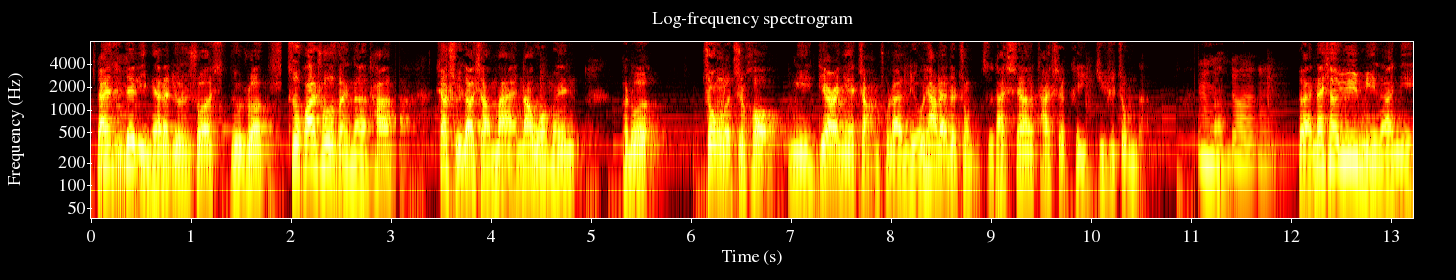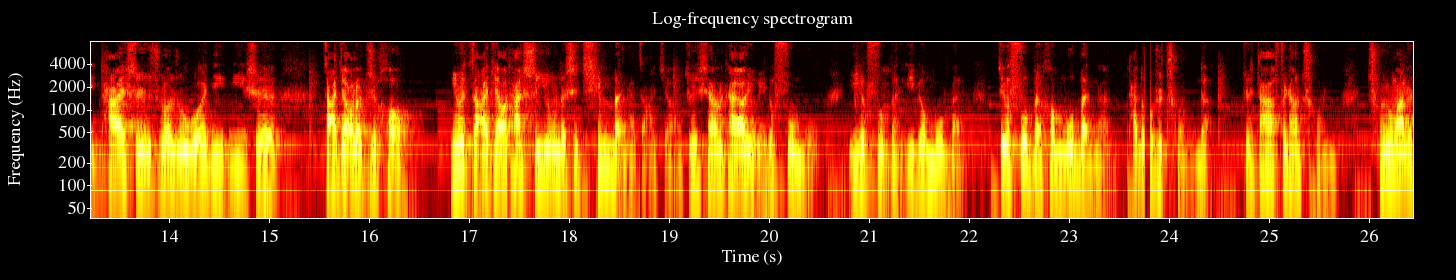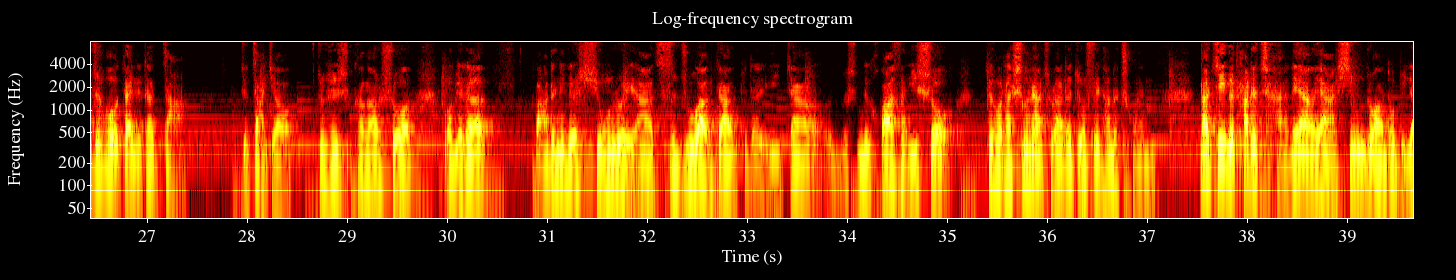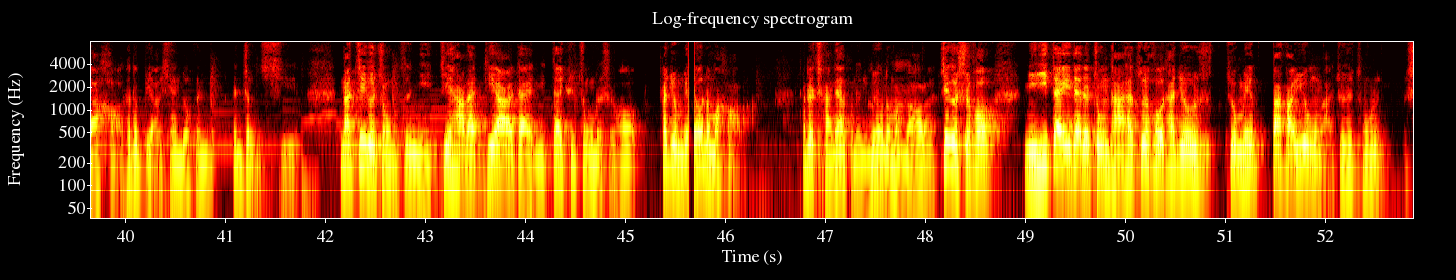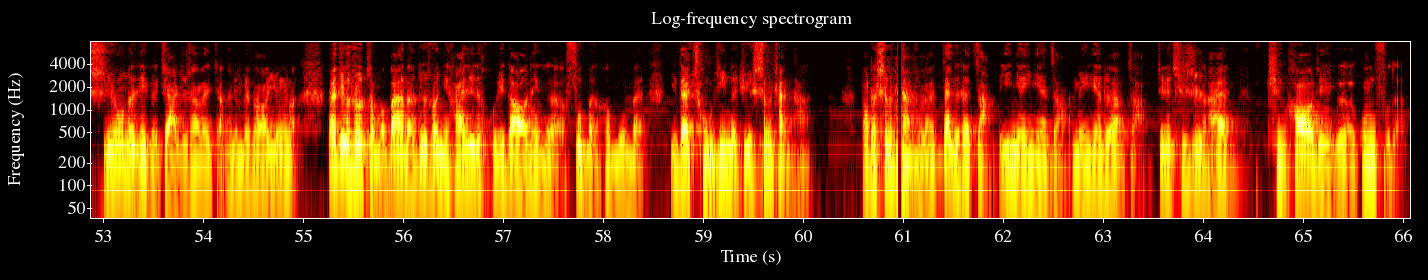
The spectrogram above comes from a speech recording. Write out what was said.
但是这里面呢，就是说，比如说自花授粉呢，它像水稻、小麦，那我们很多种了之后，你第二年长出来留下来的种子，它实际上它是可以继续种的。嗯，对，嗯，对，那像玉米呢？你它是说，如果你你是杂交了之后，因为杂交它是用的是亲本的杂交，就是相当于它要有一个父母、一个父本、一个母本。这个父本和母本呢，它都是纯的，就是它非常纯。纯完了之后再给它杂，就杂交，就是刚刚说我给它把的那个雄蕊啊、雌株啊这样给它一这样，是那个花粉一授，最后它生产出来的就非常的纯。那这个它的产量呀、性状都比较好，它的表现都很很整齐。那这个种子你接下来第二代你再去种的时候，它就没有那么好了，它的产量可能就没有那么高了。这个时候你一代一代的种它，它最后它就就没办法用了，就是从实用的这个价值上来讲，它就没办法用了。那这个时候怎么办呢？就是说你还是得回到那个父本和母本，你再重新的去生产它，把它生产出来，再给它杂，一年一年杂，每年都要杂。这个其实还挺耗这个功夫的。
